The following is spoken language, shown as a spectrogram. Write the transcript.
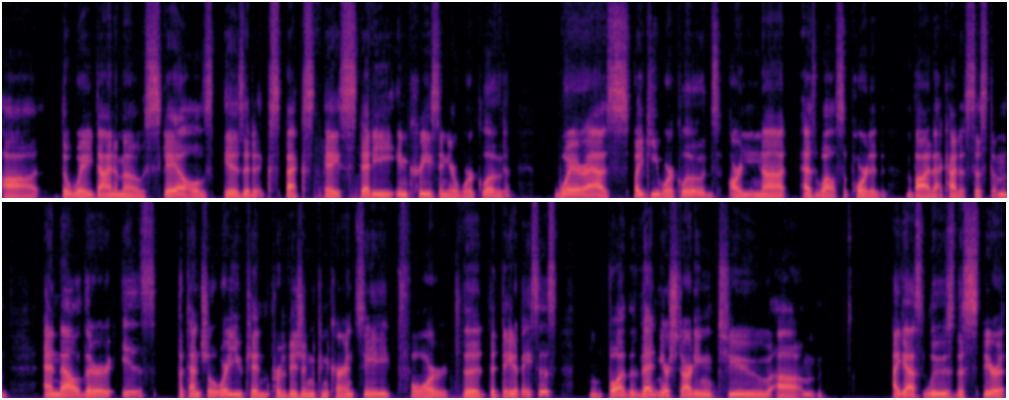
uh, the way Dynamo scales is it expects a steady increase in your workload, whereas spiky workloads are not as well supported by that kind of system. And now there is potential where you can provision concurrency for the the databases, but then you're starting to, um, I guess, lose the spirit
